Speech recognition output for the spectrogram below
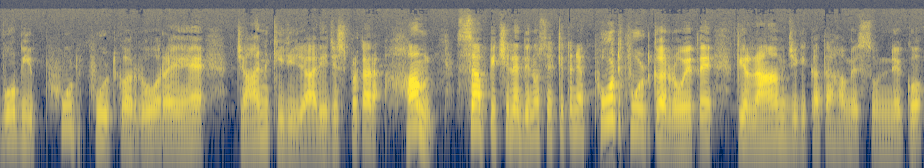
वो भी फूट फूट कर रो रहे हैं, जान कीजिए जा रही है। जिस प्रकार हम सब पिछले दिनों से कितने फूट फूट कर रोए थे कि राम जी की कथा हमें सुनने को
